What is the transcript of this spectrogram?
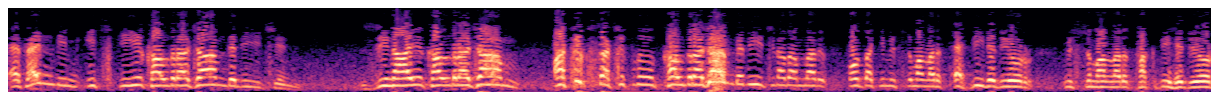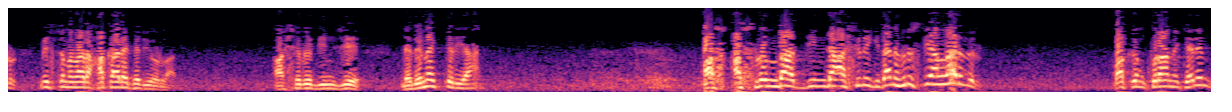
Efendim içkiyi kaldıracağım dediği için, zinayı kaldıracağım, açık saçıklığı kaldıracağım dediği için adamlar oradaki Müslümanları tehdit ediyor, Müslümanları takbih ediyor, Müslümanları hakaret ediyorlar. Aşırı dinci ne demektir yani? As aslında dinde aşırı giden Hristiyanlardır. Bakın Kur'an-ı Kerim,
